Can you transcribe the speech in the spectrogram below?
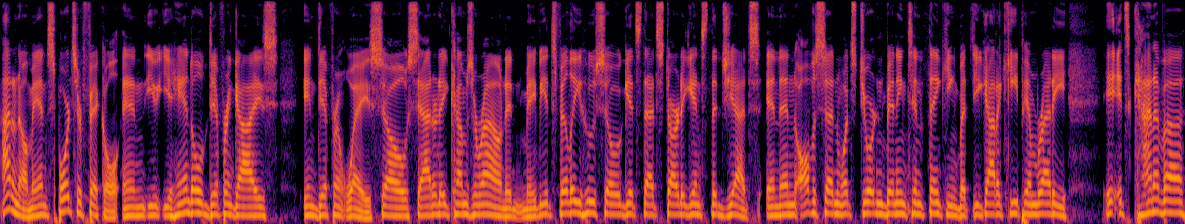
I don't know, man. Sports are fickle, and you, you handle different guys in different ways. So Saturday comes around, and maybe it's Ville Husso gets that start against the Jets, and then all of a sudden, what's Jordan Binnington thinking? But you got to keep him ready. It's kind of a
